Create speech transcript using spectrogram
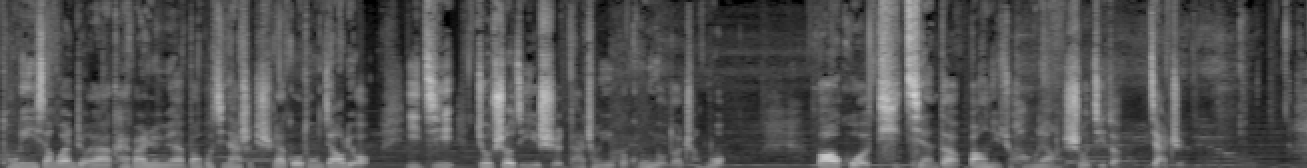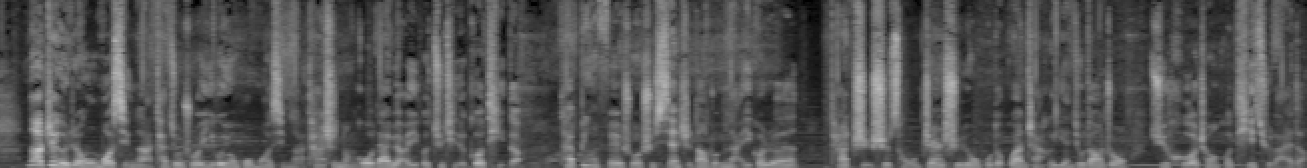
同利益相关者呀、开发人员，包括其他设计师来沟通交流，以及就设计意识达成一个共有的承诺，包括提前的帮你去衡量设计的价值。那这个人物模型啊，它就是说一个用户模型啊，它是能够代表一个具体的个体的，它并非说是现实当中的哪一个人。它只是从真实用户的观察和研究当中去合成和提取来的，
